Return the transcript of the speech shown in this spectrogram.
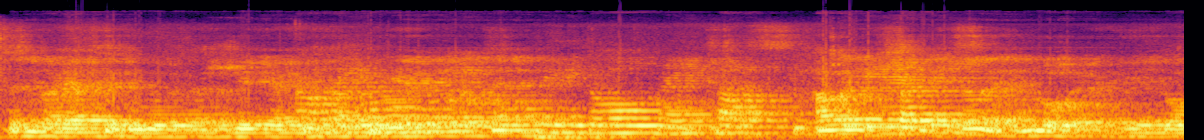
sedím aj ja v tej budove, takže viem, aký tam je Ale všade v celej budove je to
